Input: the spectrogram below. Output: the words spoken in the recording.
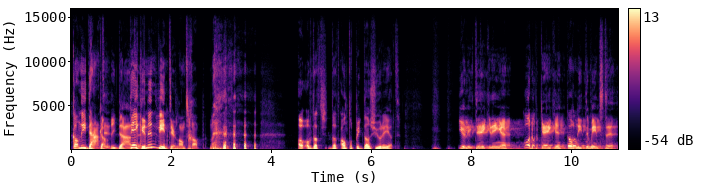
Kandidaten. Kandidaat. Teken een winterlandschap. Nou, Of, of dat, dat Anton Pieck dan jureert. Jullie tekeningen worden bekeken, toch niet tenminste.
